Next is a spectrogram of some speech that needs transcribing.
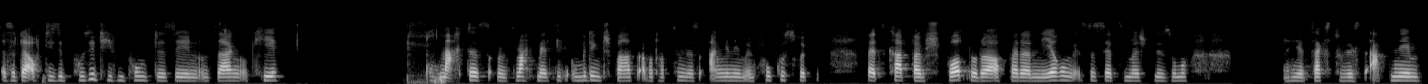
Also da auch diese positiven Punkte sehen und sagen, okay, ich mache das und es macht mir jetzt nicht unbedingt Spaß, aber trotzdem das angenehm in den Fokus rücken. Weil jetzt gerade beim Sport oder auch bei der Ernährung ist es ja zum Beispiel so, wenn du jetzt sagst, du willst abnehmen,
